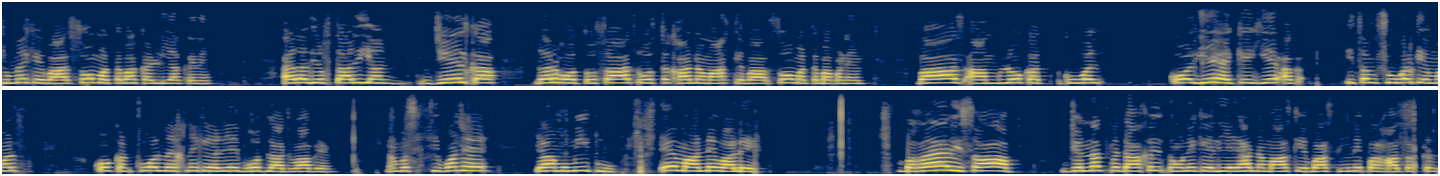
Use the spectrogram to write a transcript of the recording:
جمعے کے بعد سو مرتبہ کر لیا کریں۔ اگر گرفتاری یا جیل کا ڈر ہو تو سات روز تک ہر نماز کے بعد سو مرتبہ پڑھیں۔ بعض عاملوں کا قول یہ ہے کہ یہ اسم شوگر کے مرض کو کنٹرول میں رکھنے کے لیے بہت لاجواب ہے۔ نمبر سکسٹی ون ہے، یا ممیتو، اے مارنے والے، بغیر حساب جنت میں داخل ہونے کے لیے ہر نماز کے بعد سینے پر ہاتھ رکھ کر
